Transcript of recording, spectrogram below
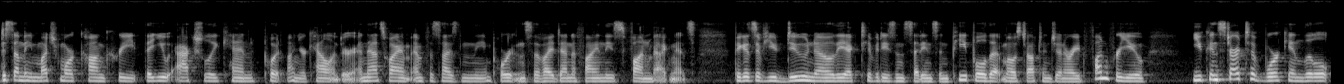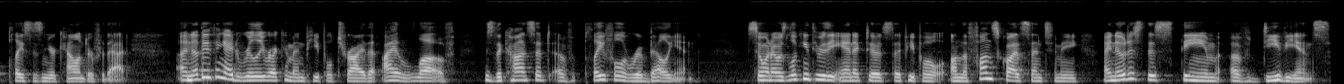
to something much more concrete that you actually can put on your calendar. And that's why I'm emphasizing the importance of identifying these fun magnets. Because if you do know the activities and settings and people that most often generate fun for you, you can start to work in little places in your calendar for that. Another thing I'd really recommend people try that I love is the concept of playful rebellion. So when I was looking through the anecdotes that people on the Fun Squad sent to me, I noticed this theme of deviance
